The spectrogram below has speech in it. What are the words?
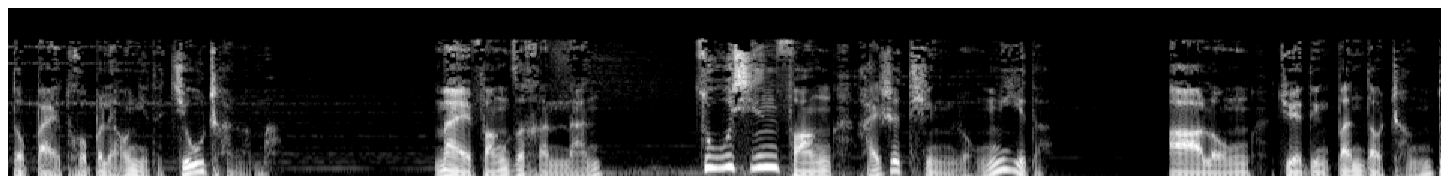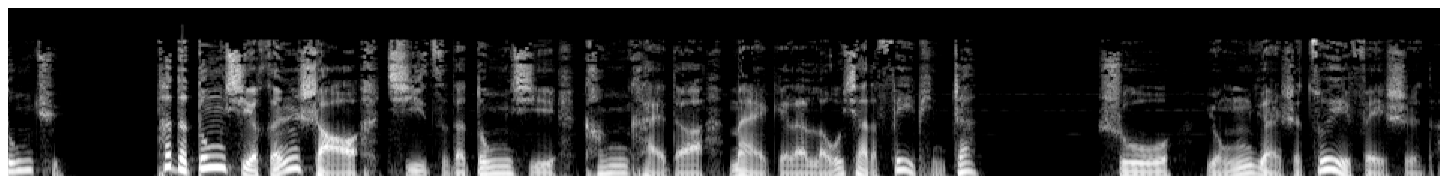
都摆脱不了你的纠缠了吗？卖房子很难，租新房还是挺容易的。阿龙决定搬到城东去。他的东西很少，妻子的东西慷慨的卖给了楼下的废品站。书永远是最费事的，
